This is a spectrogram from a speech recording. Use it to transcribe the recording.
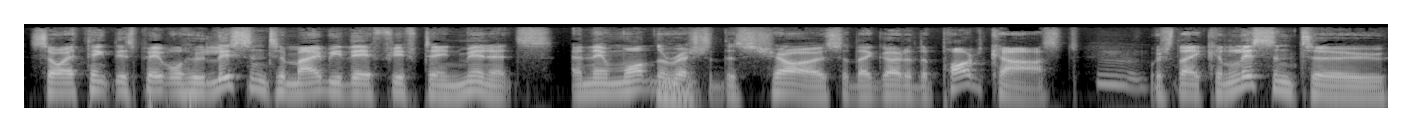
So I think there's people who listen to maybe their 15 minutes and then want the rest of the show, so they go to the podcast, which they can listen to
